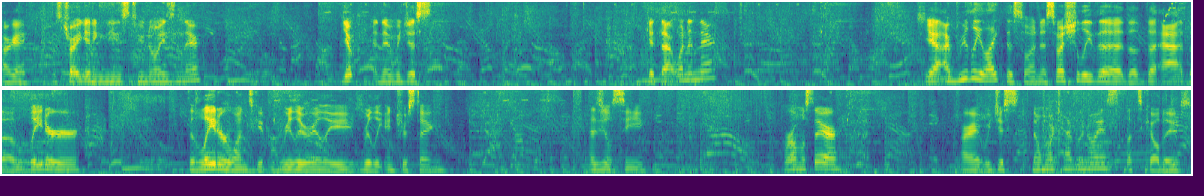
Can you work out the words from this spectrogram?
Okay, let's try getting these two noise in there. Yep, and then we just get that one in there. Yeah, I really like this one, especially the the the uh, the later the later ones get really really really interesting, as you'll see. We're almost there. All right, we just no more taboo noise. Let's kill these.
